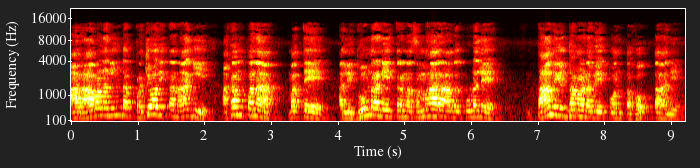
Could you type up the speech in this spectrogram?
ಆ ರಾವಣನಿಂದ ಪ್ರಚೋದಿತನಾಗಿ ಅಕಂಪನ ಮತ್ತೆ ಅಲ್ಲಿ ಧೂಮ್ರನೇತ್ರನ ಸಂಹಾರ ಆದ ಕೂಡಲೇ ತಾನು ಯುದ್ಧ ಮಾಡಬೇಕು ಅಂತ ಹೋಗ್ತಾನೆ.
